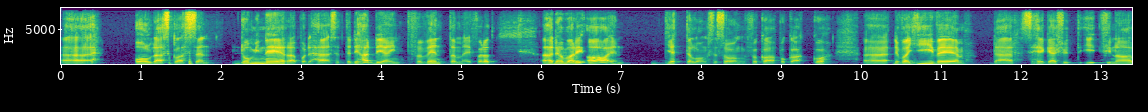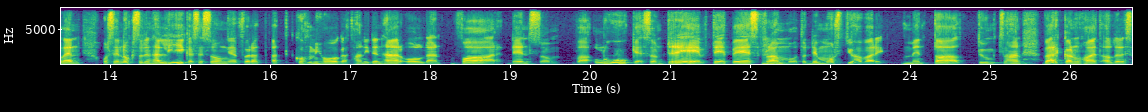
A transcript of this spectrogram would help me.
äh, eh, åldersklassen dominerar på det här sättet, det hade jag inte förväntat mig för att äh, det har varit A, en jättelång säsong för Capo Kakko. Äh, eh, det var JVM där, segerskytt i finalen. Och sen också den här ligasäsongen för att, att kom ihåg att han i den här åldern var den som var loket som drev TPS mm. framåt och det måste ju ha varit mentalt tungt så han verkar nog ha ett alldeles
